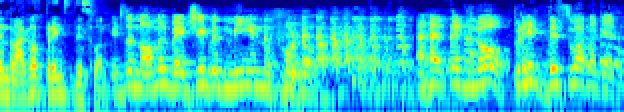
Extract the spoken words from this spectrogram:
Then Raghav prints this one. It's a normal bed sheet with me in the photo. and I said no, print this one again.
